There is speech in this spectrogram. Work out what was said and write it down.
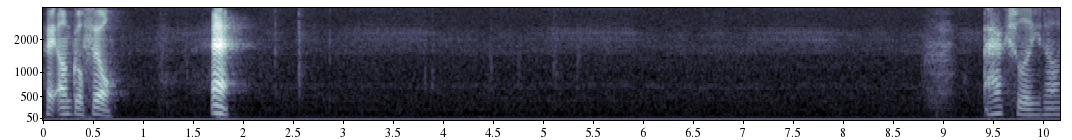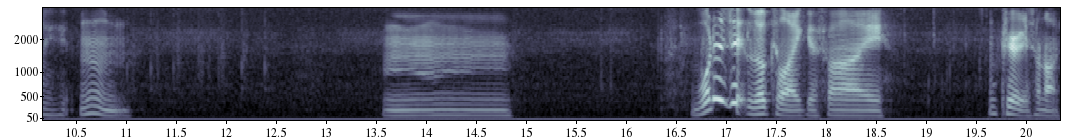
Hey, Uncle Phil. Ha! Actually, no. Hmm. Hmm. What does it look like if I... I'm curious, hold on.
